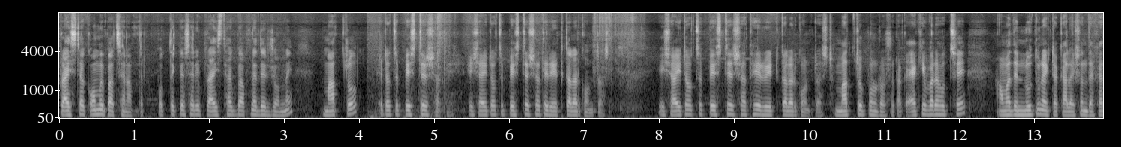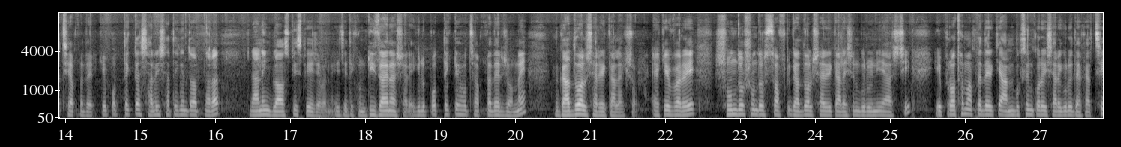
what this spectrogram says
প্রাইসটা কমে পাচ্ছেন আপনারা। প্রত্যেকটা শাড়ির প্রাইস থাকবে আপনাদের জন্যে। মাত্র এটা হচ্ছে পেস্টের সাথে। এই শাড়িটা হচ্ছে পেস্টের সাথে রেড কালার কন্ট্রাস্ট এই শাড়িটা হচ্ছে পেস্টের সাথে রেড কালার কন্ট্রাস্ট মাত্র পনেরোশো টাকা। একেবারে হচ্ছে আমাদের নতুন একটা কালেকশন দেখাচ্ছি আপনাদেরকে। প্রত্যেকটা শাড়ির সাথে কিন্তু আপনারা রানিং ব্লাউজ পিস পেয়ে যাবেন। এই যে দেখুন ডিজাইনার শাড়ি, এগুলো প্রত্যেকটা হচ্ছে আপনাদের জন্য গাদোয়াল শাড়ির কালেকশন একেবারে সুন্দর সুন্দর সফট গাদোয়াল শাড়ির কালেকশনগুলো নিয়ে আসছি। এই প্রথম আপনাদেরকে আনবক্সিং করে এই শাড়িগুলো দেখাচ্ছি।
